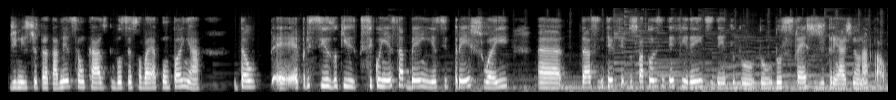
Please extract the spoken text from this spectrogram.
de início de tratamento, se é um caso que você só vai acompanhar. Então, é, é preciso que, que, se conheça bem esse trecho aí é, das dos fatores interferentes dentro do, do, dos testes de triagem neonatal.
